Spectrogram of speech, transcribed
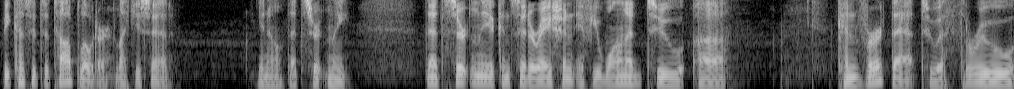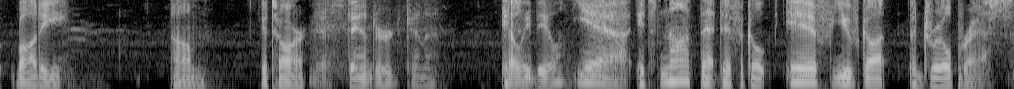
because it's a top loader, like you said. You know, that's certainly that's certainly a consideration if you wanted to uh, convert that to a through body um, guitar. Yeah, standard kind of Telly deal. Yeah, it's not that difficult if you've got a drill press.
